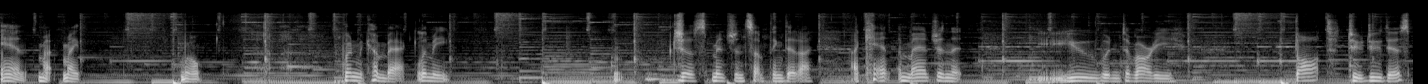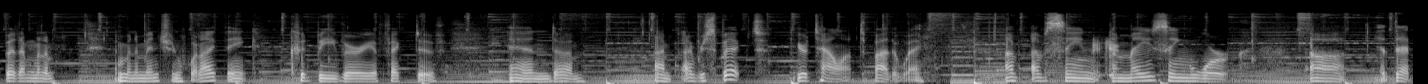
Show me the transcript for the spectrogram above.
and my, my well, when we come back, let me just mention something that I I can't imagine that you wouldn't have already thought to do this, but I'm gonna I'm gonna mention what I think could be very effective, and um, I'm, I respect your talent. By the way, I've I've seen amazing work uh, that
